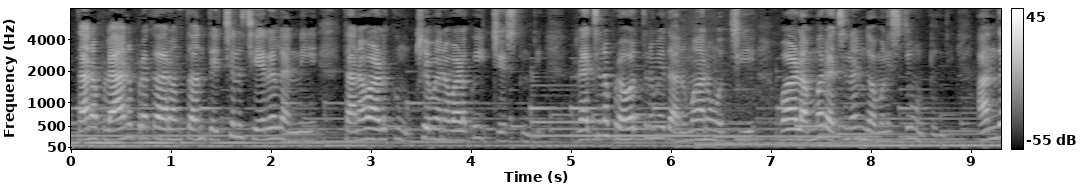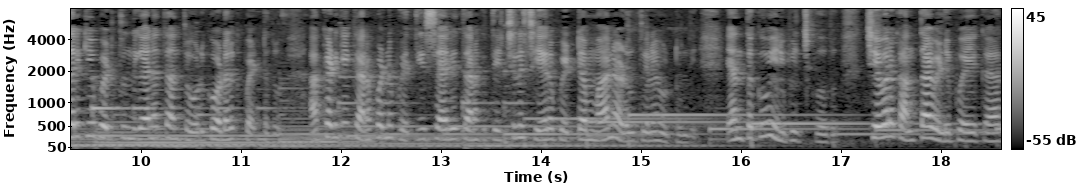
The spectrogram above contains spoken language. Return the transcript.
తన ప్లాన్ ప్రకారం తను తెచ్చిన చీరలన్నీ తన వాళ్ళకు ముఖ్యమైన వాళ్ళకు ఇచ్చేస్తుంది. రచన ప్రవర్తన మీద అనుమానం వచ్చి వాళ్ళమ్మ రచనను గమనిస్తూ ఉంటుంది. అందరికీ పెడుతుంది కానీ తన తోడుకోడలకు పెట్టదు. అక్కడికి కనపడిన ప్రతిసారి తనకు తెచ్చిన చీర పెట్టమ్మా అని అడుగుతూనే ఉంటుంది. ఎంతకు వినిపించుకోదు. చివరికి అంతా వెళ్ళిపోయాక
